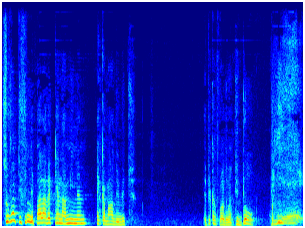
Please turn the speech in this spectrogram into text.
Souvent, tu finis de parler avec un ami même, un camarade de lutte. Et puis quand tu vas demain, tu dors bien.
